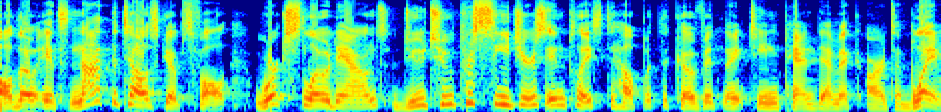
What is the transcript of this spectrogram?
Although it's not the telescope's fault, work slowdowns due to procedures in place to help with the COVID-19 pandemic are to blame.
